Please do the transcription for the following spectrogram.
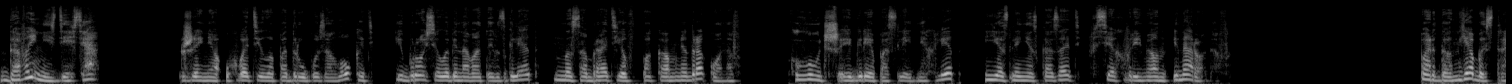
«Давай не здесь, а?» Женя ухватила подругу за локоть и бросила виноватый взгляд на собратьев по камню драконов. Лучшей игре последних лет, если не сказать всех времен и народов. «Пардон, я быстро».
